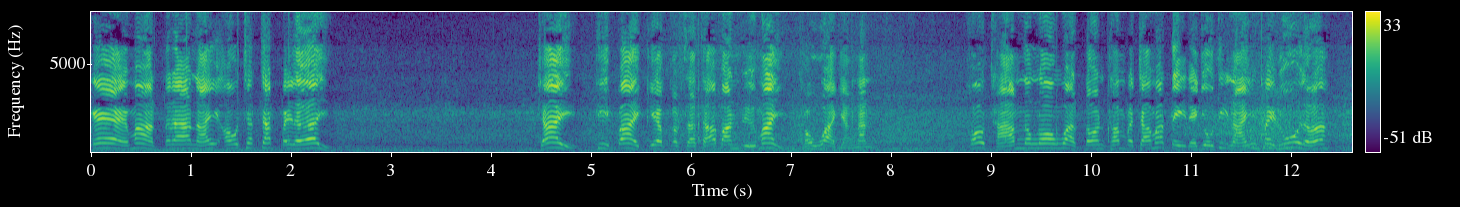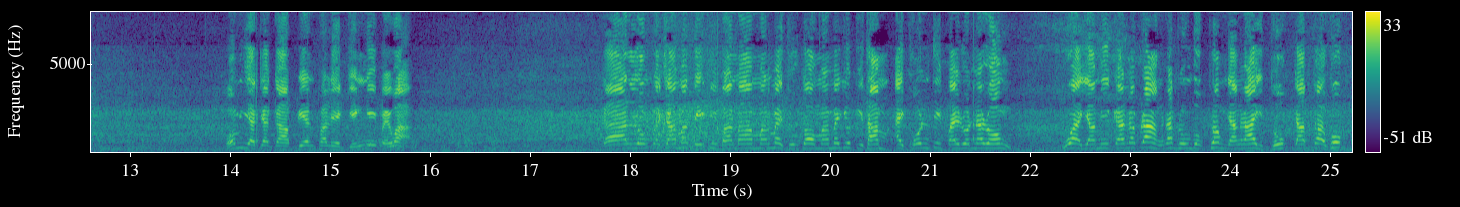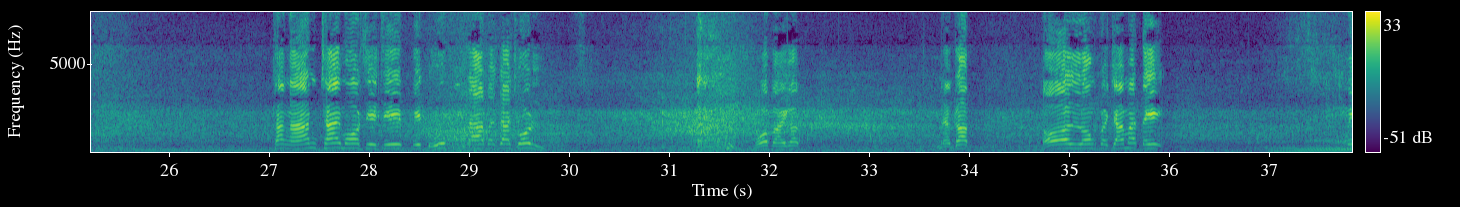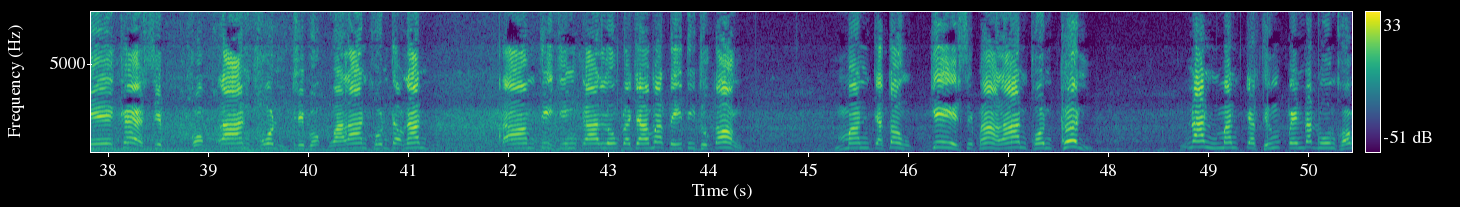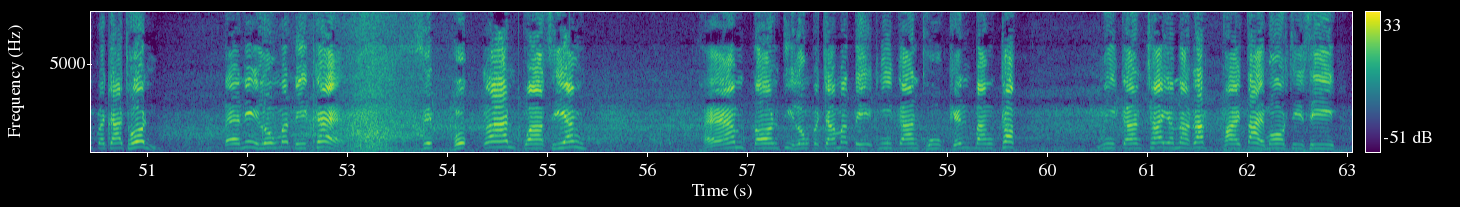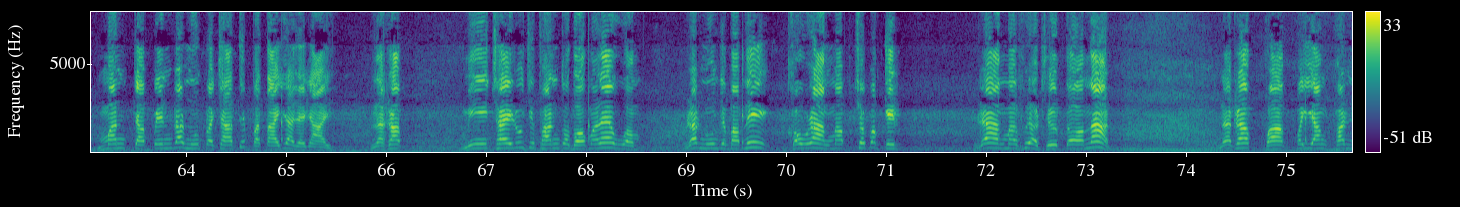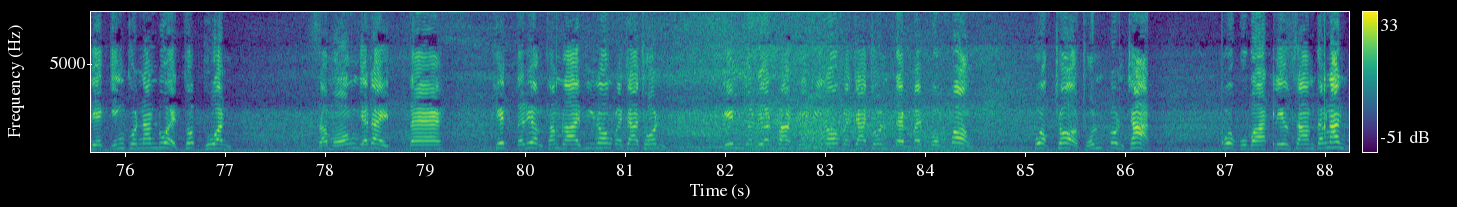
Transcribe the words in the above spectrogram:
แก้มาตราไหนเอาชัดๆไปเลย ใช่ที่ป้ายเกี่ยวกับสถาบันหรือไม่เขาว่าอย่างนั้นเขาถามน้องๆว่าตอนทำประชามติเนี่ยอยู่ที่ไหนไม่รู้เหรอ ผมอยากจะกราบเรียนพระเอกหญิงนี้ไปว่า การลงประชามติที่ผ่านมามันไม่ถูกต้องมันไม่ยุติธรรมไอ้คนที่ไปรณรงค์ว่าอย่ามีการรับร่างรับรุงบกพร่องอย่างไร ถูกจับเข้าคุกทหารใช้ม .44 ปิดหูปิดตาประชาชนขอไปครับนะครับ ตอนลงประชามติ มีแค่ 16 ล้านคน 16 กว่าล้านคนเท่านั้น ตามที่จริงการลงประชามติที่ถูกต้อง มันจะต้อง 25 ล้านคนขึ้น นั่นมันจะถึงเป็นรัฐมนูลของประชาชน แต่นี่ลงมติแค่ 16 ล้านกว่าเสียง แถมตอนที่ลงประชามติมีการขู่เข็นบังคับ มีการใช้อำนาจรัฐภายใต้ม .44 มันจะเป็นรัฐมนูลประชาธิปไตยใหญ่ๆนะครับ มีชัยรุจิพันธ์ก็บอกมาแล้วว่ารัฐมนูลฉบับนี้เขาร่างมาเฉพาะกิจ ร่างมาเพื่อสืบต่ออำนาจนะครับฝากไปยังพันเอกหญิงคนนั้นด้วย ทบทวน สมองอย่าได้แต่คิดแต่เรื่องทำลายพี่น้องประชาชน กินเงินเดือนภาษีพี่น้องประชาชน แต่ไปปกป้อง พวกช่อชนต้นชาติ พวกอุบาทเลวทรามทั้งนั้น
